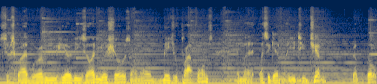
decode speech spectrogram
subscribe wherever you hear these audio shows on all major platforms. And my once again my YouTube channel, Grandpa Bill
